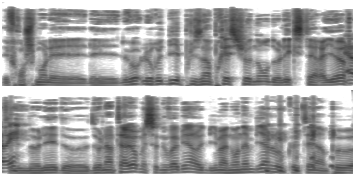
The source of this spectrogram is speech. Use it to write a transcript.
Et franchement, les, les, le, rugby est plus impressionnant de l'extérieur ah qu'il ne l'est de, de l'intérieur, mais ça nous va bien le rugby. Man. On aime bien le côté un peu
